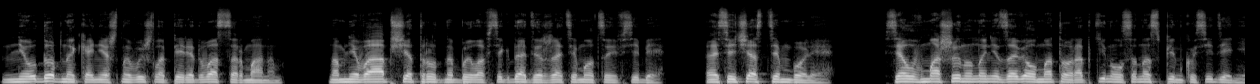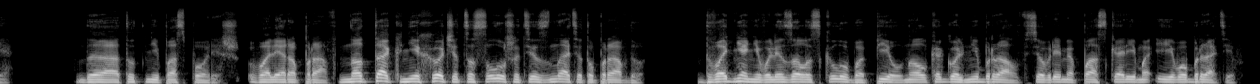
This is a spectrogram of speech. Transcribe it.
Неудобно, конечно, вышло перед Вассерманом, но мне вообще трудно было всегда держать эмоции в себе. А сейчас тем более. Сел в машину, но не завел мотор, откинулся на спинку сиденья. Да, тут не поспоришь, Валера прав, но так не хочется слушать и знать эту правду. Два дня не вылезал из клуба, пил, но алкоголь не брал, все время пас Карима и его братьев.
